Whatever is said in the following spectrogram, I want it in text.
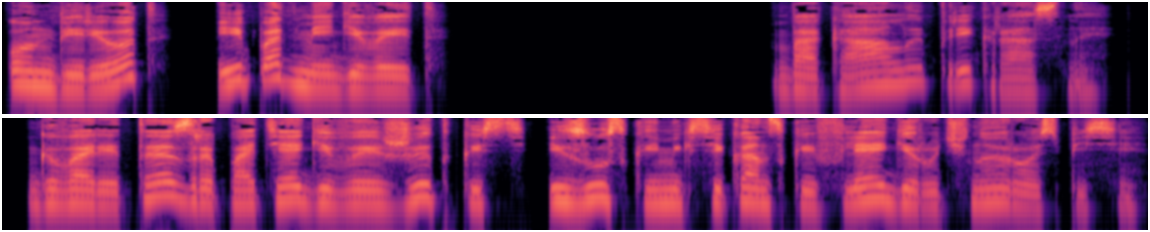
он берет и подмигивает. Бокалы прекрасны, говорит Эзра, потягивая жидкость из узкой мексиканской фляги ручной росписи.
